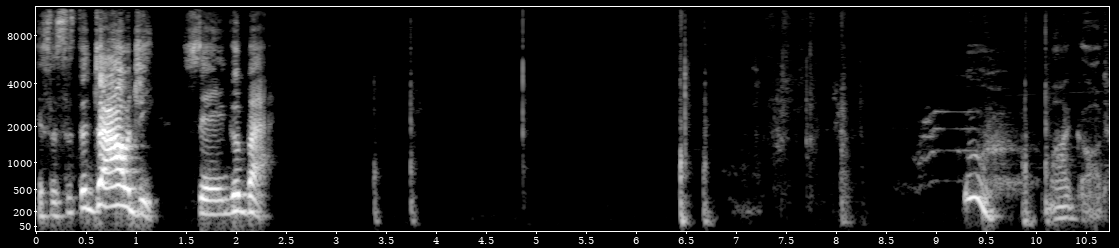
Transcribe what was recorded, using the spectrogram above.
This is Sister Georgie saying goodbye. Ooh, my God.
